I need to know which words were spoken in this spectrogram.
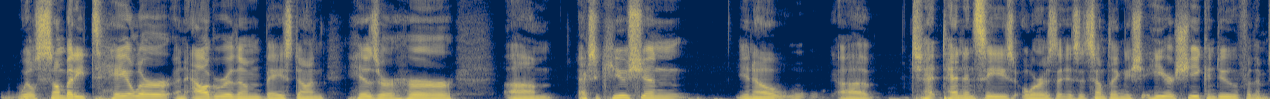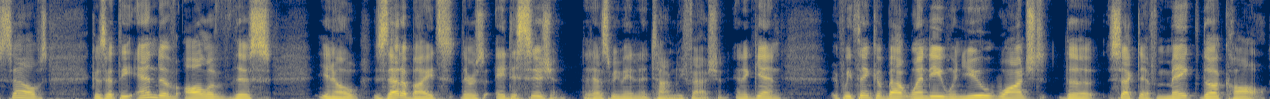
will somebody tailor an algorithm based on his or her um, execution, you know, uh, t- tendencies, or is, is it something he or she can do for themselves? Because at the end of all of this, you know, zettabytes, there's a decision that has to be made in a timely fashion. And again, if we think about Wendy, when you watched the SecDef make the call,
